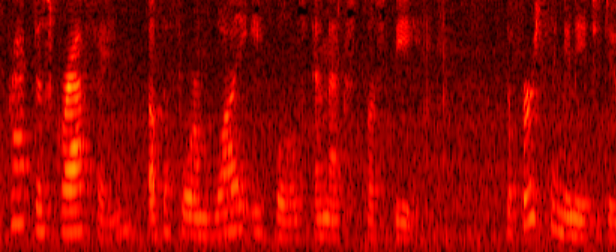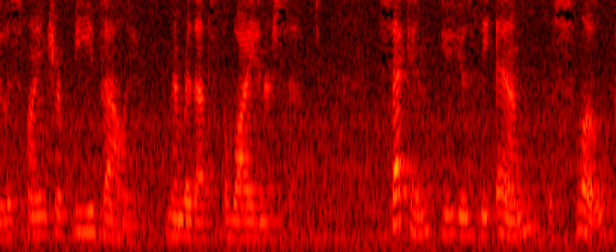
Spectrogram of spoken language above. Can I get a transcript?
practice graphing of the form y equals mx plus b. The first thing you need to do is find your b value. Remember that's the y-intercept. Second, you use the m, the slope,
